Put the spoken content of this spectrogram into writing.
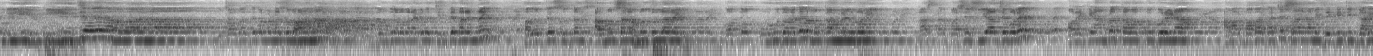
کوئی پیچھے রওয়ানা উচ্চ আওয়াজ দিয়ে বলবেন না, সুবহানাল্লাহ। বন্ধুরা, বাবারা, কোনো চিনতে পারেন নাই? হযরত সুলতান আহমদ শাহ রহমতুল্লাহ রাই কত উরু দরজার মোকাম্মেল বলি। রাস্তার পাশে শুয়ে আছে বলে অনেকে আমরা তাওয়াক্কু করি না। আমার বাবার কাছে স্বয়ং আমি দেখেছি গাড়ি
